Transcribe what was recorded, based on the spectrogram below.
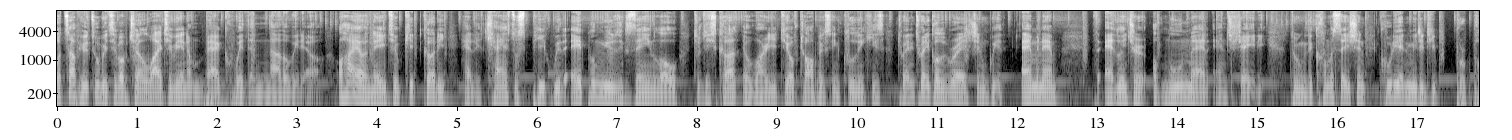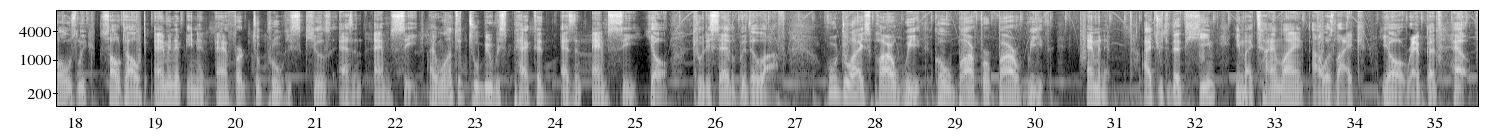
What's up YouTube, it's Hip Channel YTV and I'm back with another video. Ohio native Kid Cudi had a chance to speak with Apple Music Zane Lowe to discuss a variety of topics including his 2020 collaboration with Eminem, the adventure of Moon Man and Shady. During the conversation, Cudi admitted he purposely sought out Eminem in an effort to prove his skills as an MC. I wanted to be respected as an MC, yo, Cudi said with a laugh. Who do I spar with? Go bar for bar with Eminem. I tweeted at him in my timeline. I was like, yo, rap got help.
